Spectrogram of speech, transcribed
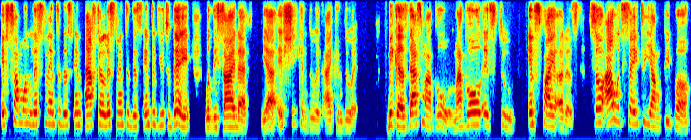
if someone listening to this in after listening to this interview today would decide that yeah if she can do it i can do it because that's my goal my goal is to inspire others so i would say to young people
